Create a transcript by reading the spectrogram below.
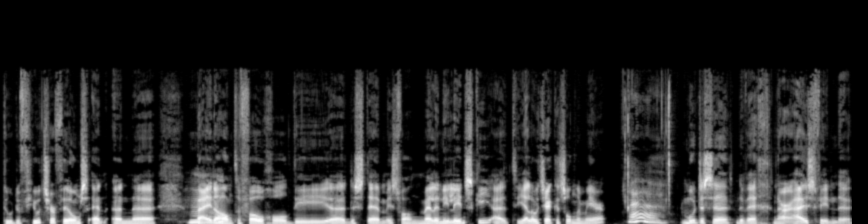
to the Future films. En een mm -hmm. beide handen vogel, die de stem is van Melanie Linsky uit Yellow Jackets onder meer. Ah. Moeten ze de weg naar huis vinden.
